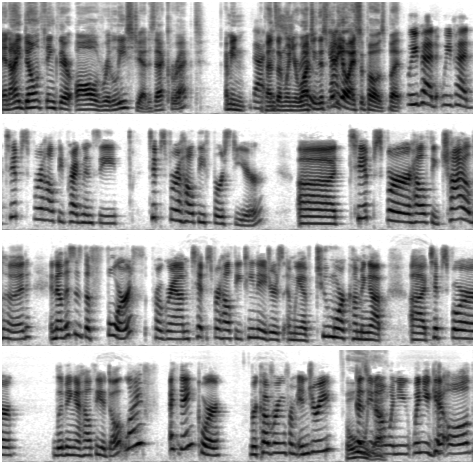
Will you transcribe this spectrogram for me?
and I don't think they're all released yet. Is that correct? I mean, That depends on when you're true, watching this yes. video, I suppose. But We've had we've had tips for a healthy pregnancy, tips for a healthy first year, uh, tips for healthy childhood, and now this is the fourth program, tips for healthy teenagers, and we have two more coming up. Uh, tips for living a healthy adult life, I think, or recovering from injury. oh Because you yeah, know when you when you get old,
